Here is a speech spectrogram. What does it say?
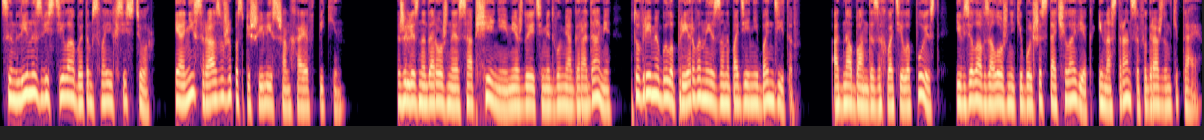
Цинлин известила об этом своих сестер, и они сразу же поспешили из Шанхая в Пекин. Железнодорожное сообщение между этими двумя городами в то время было прервано из-за нападений бандитов. Одна банда захватила поезд и взяла в заложники больше ста человек, иностранцев и граждан Китая.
